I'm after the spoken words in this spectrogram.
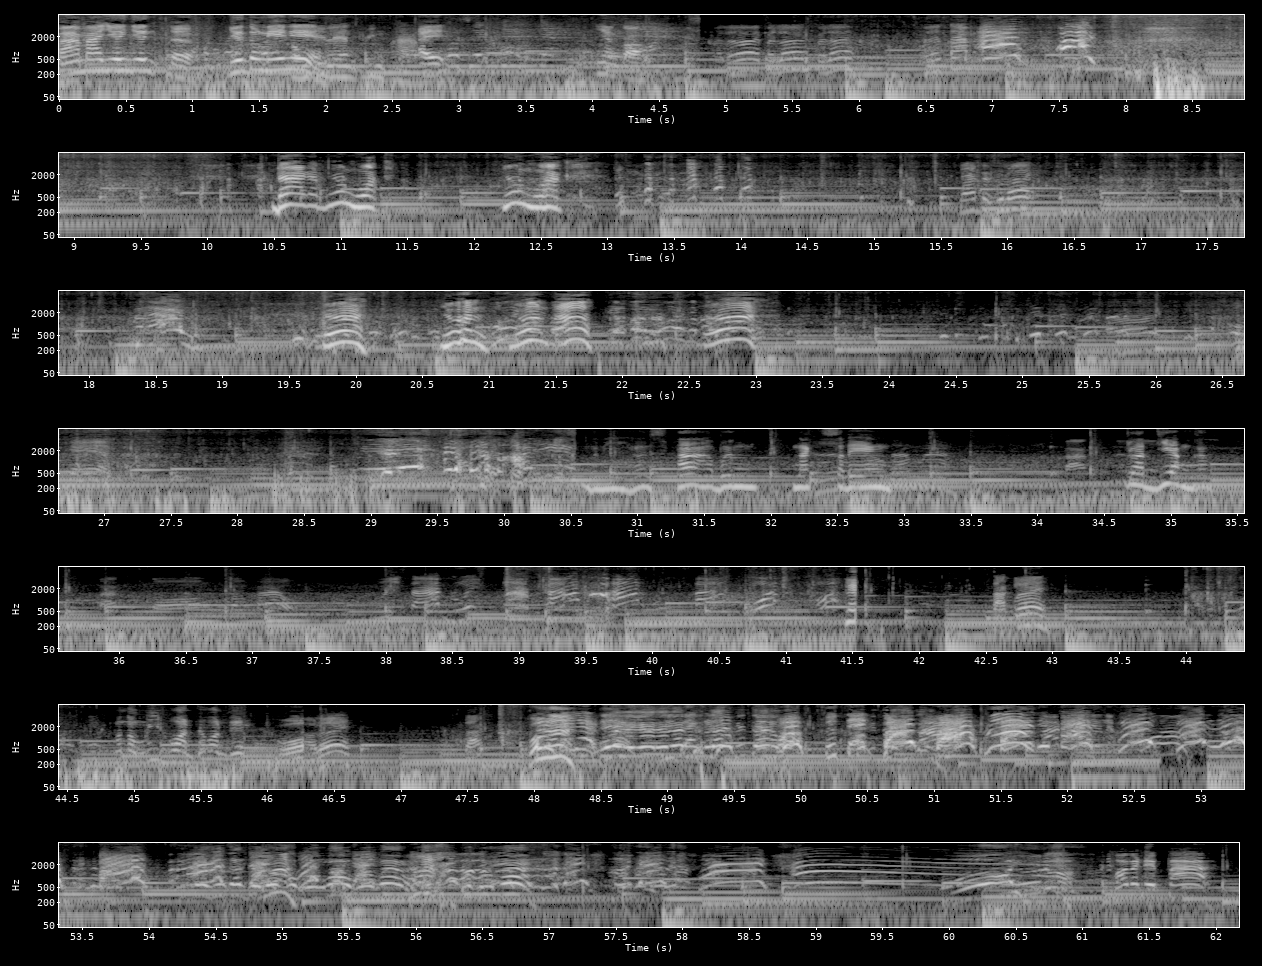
มามายืนยืนเออ ยืนตรงนี้นี่เล่นวิ่งผ่านไอ้อิหยังก่อนไปเลย ไปเลย ไปเลยไปเลยตามอ้าวว้ายได้กับยุ่นหมวกยุ่นหมวกแดนไปกูเลยเออยุ่นยุ่นเอาเออ แสดง ยอดเยี่ยมครับปักสองเก้าเก้าลุยสามลุยปักสามสามสามโอ๊ยโอ๊ยตักเลย มันต้องมีพอนซะก่อนดิโอ้เอาเลย ตักโอ้ยเดี๋ยวเดี๋ยวเดี๋ยวเดี๋ยวเดี๋ยวเดี๋ยวตื่นเต้นป้าป้าป้าป้าป้าของว่าของว่าของว่าโอ้ยเนาะมาเป็นเด็กป่ามันมี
